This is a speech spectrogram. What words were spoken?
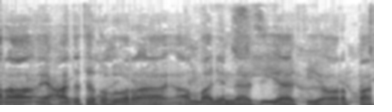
أرى إعادة ظهور آه، ألمانيا النازية في أوروبا.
